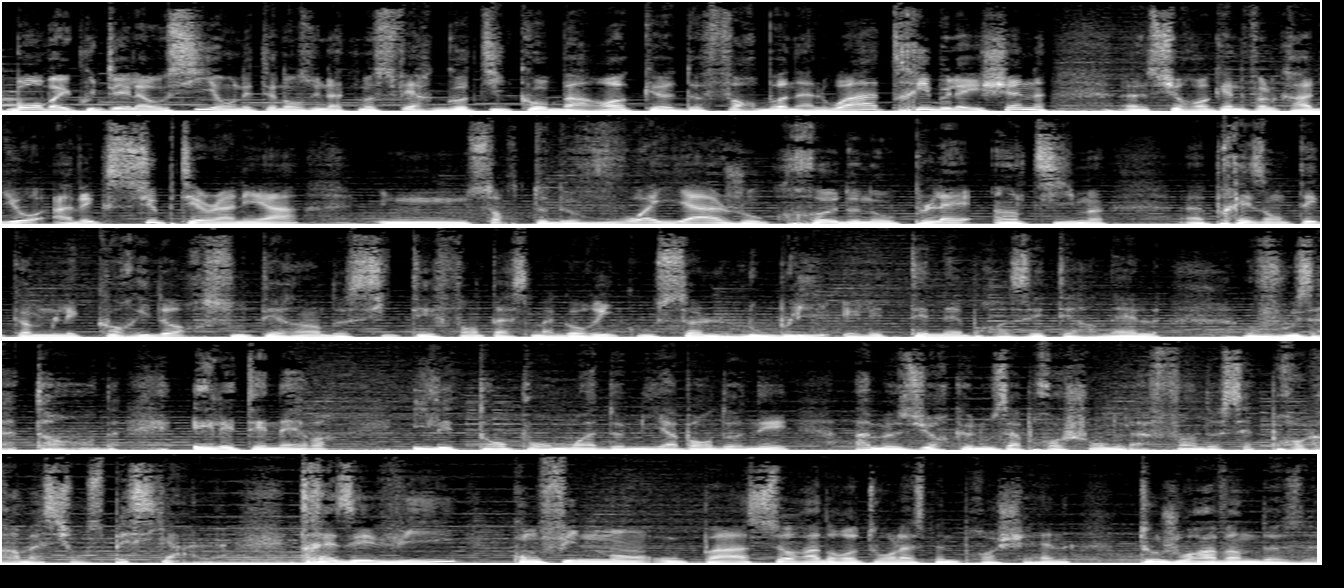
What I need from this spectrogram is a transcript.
Bon bah écoutez là aussi on était dans une atmosphère gothico-baroque de fort bonne Tribulation euh, sur Rock and Folk Radio avec Subterranea, une sorte de voyage au creux de nos plaies intimes, euh, présenté comme les corridors souterrains de cités fantasmagoriques où seul l'oubli et les ténèbres éternelles vous attendent. Et les ténèbres, il est temps pour moi de m'y abandonner à mesure que nous approchons de la fin de cette programmation spéciale. Très heavy, confinement ou pas, sera de retour la semaine prochaine, toujours à 22h.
